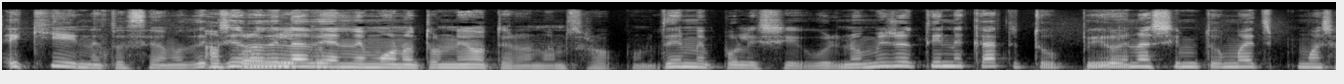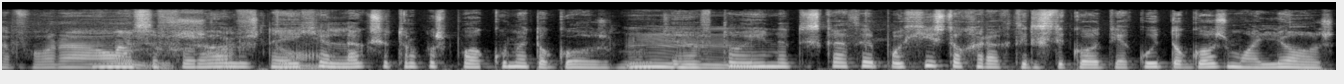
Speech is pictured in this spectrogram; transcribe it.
εκεί είναι το θέμα. Δεν ξέρω Απολύτως. δηλαδή αν είναι μόνο των νεότερων ανθρώπων. Δεν είμαι πολύ σίγουρη. Νομίζω ότι είναι κάτι το οποίο ένα σύμπτωμα έτσι που μας αφορά Μας όλους. αφορά όλους αυτό. να έχει αλλάξει ο τρόπος που ακούμε τον κόσμο. Μμμ. Και αυτό είναι της κάθε εποχής το χαρακτηριστικό, ότι ακούει τον κόσμο αλλιώς.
